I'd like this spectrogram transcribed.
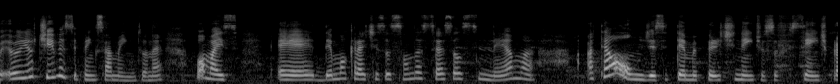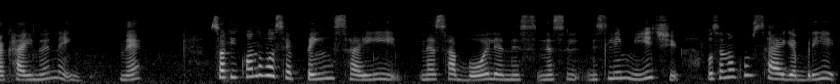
eu, eu tive esse pensamento, né? Pô, mas é, democratização do acesso ao cinema, até onde esse tema é pertinente o suficiente para cair no Enem, né? Só que quando você pensa aí nessa bolha, nesse, nesse, nesse limite, você não consegue abrir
